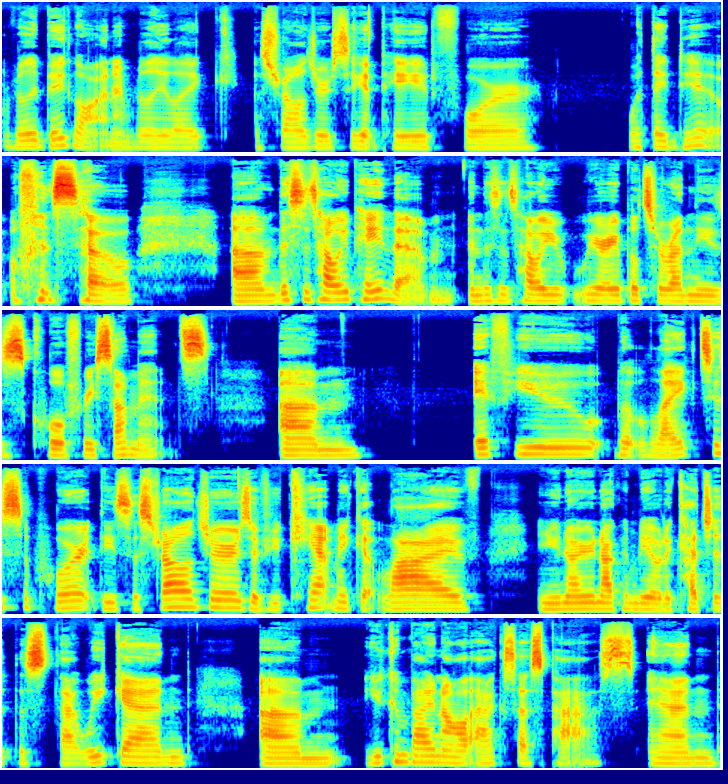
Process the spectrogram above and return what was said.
really big on. I really like astrologers to get paid for what they do. so um, this is how we pay them, and this is how we, we are able to run these cool free summits. Um, if you would like to support these astrologers, if you can't make it live and you know you're not going to be able to catch it this that weekend, um, you can buy an all access pass. And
